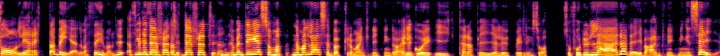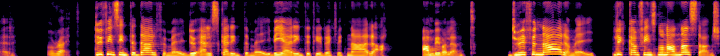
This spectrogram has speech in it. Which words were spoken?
vanliga rätta B? Eller vad säger man? Hur, alltså, jo, men därför, att, att, därför att ja. men det är som att när man läser böcker om anknytning då, eller går i terapi eller utbildning så, så får du lära dig vad anknytningen säger. All right. Du finns inte där för mig, du älskar inte mig, vi är inte tillräckligt nära. Ambivalent. Du är för nära mig, lyckan finns någon annanstans.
